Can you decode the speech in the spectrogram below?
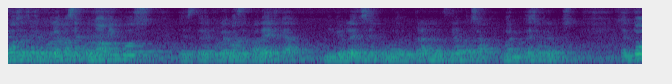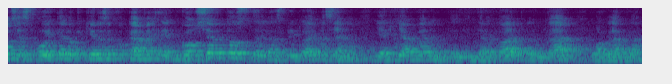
cosas de problemas económicos, este, problemas de pareja, ni violencia como la de Ucrania, las guerras, o sea, bueno, eso creemos. Entonces, ahorita lo que quiero es enfocarme en conceptos de la espiritualidad ignaciana, y aquí ya pueden interactuar, preguntar o hablar, ¿verdad?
